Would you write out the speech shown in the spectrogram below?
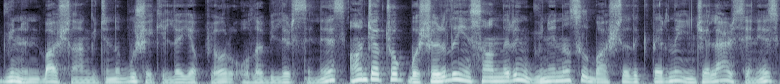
günün başlangıcını bu şekilde yapıyor olabilirsiniz. Ancak çok başarılı insanların güne nasıl başladıklarını incelerseniz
